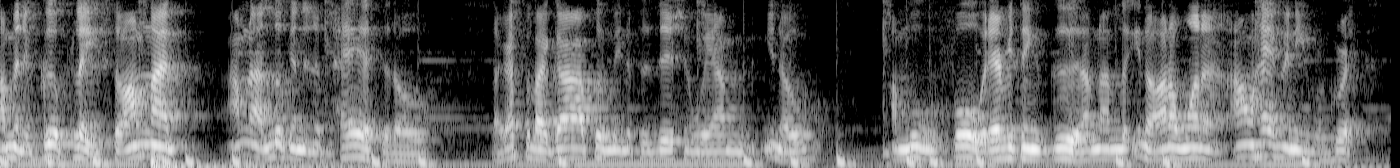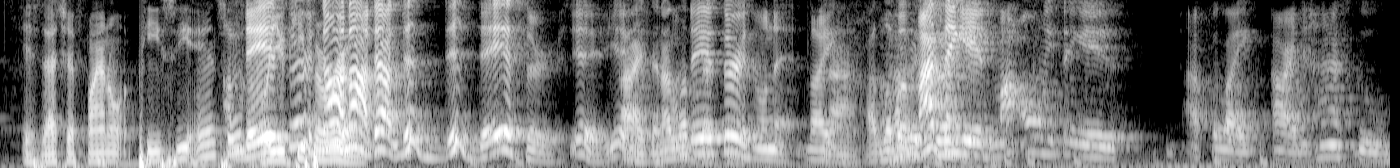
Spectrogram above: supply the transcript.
I'm in a good place, so I'm not I'm not looking in the past at all. Like I feel like God put me in a position where I'm, you know, I'm moving forward. Everything's good. I'm not, you know, I don't want to. I don't have any regrets. Is that your final PC answer? I'm dead you serious. keep it No, real? no, no. This, this dead serious. Yeah, yeah. All right, then I I'm love dead that serious on that. Like, Nah, I love but my thing is, my only thing is, I feel like, all right, in high school,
